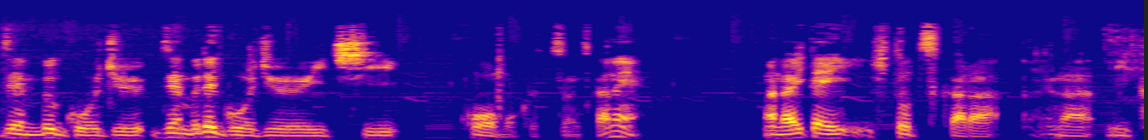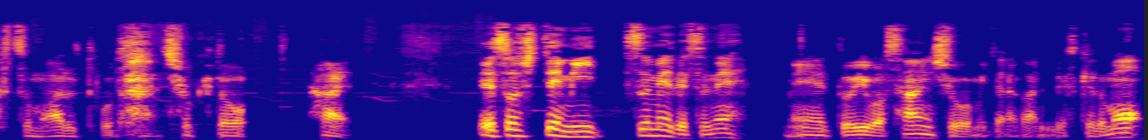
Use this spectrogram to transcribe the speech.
全部50、全部で51項目っていうんですかね。まあ大体一つからいくつもあるってことなんでしょうけど、はい。で、そして三つ目ですね。えっ、ー、と、要は三章みたいな感じですけども、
